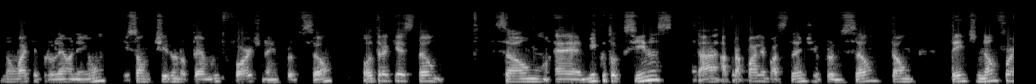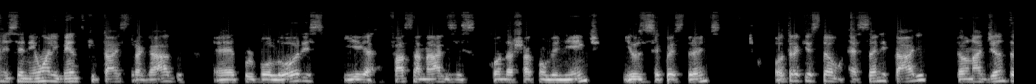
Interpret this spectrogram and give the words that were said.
não vai ter problema nenhum. Isso é um tiro no pé muito forte na reprodução. Outra questão são é, micotoxinas, tá? atrapalha bastante a reprodução, então tente não fornecer nenhum alimento que está estragado é, por bolores e faça análises quando achar conveniente e use sequestrantes. Outra questão é sanitário, então não adianta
